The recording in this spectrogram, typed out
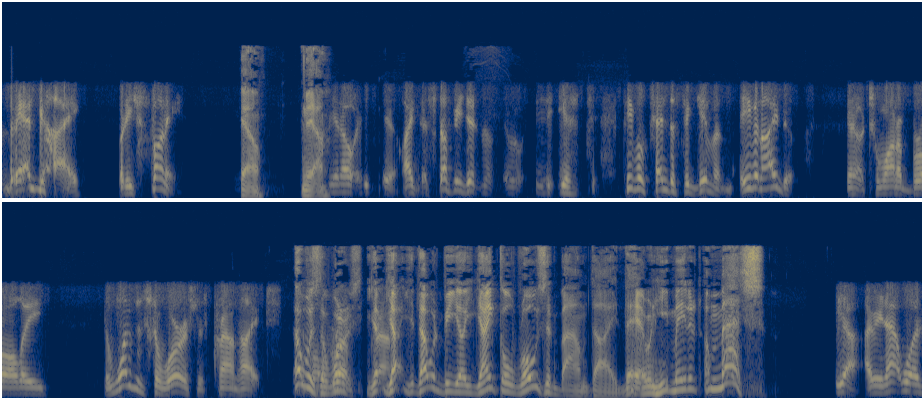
bad guy, but he's funny. Yeah. Yeah. You know, like the stuff he did. People tend to forgive him. Even I do. You know, Tawana Brawley. The one that's the worst is Crown Heights. That was the worst. Yeah, yeah, that would be uh, Yankel Rosenbaum died there, and he made it a mess. Yeah, I mean that was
